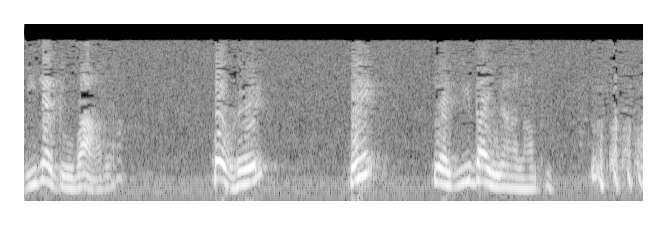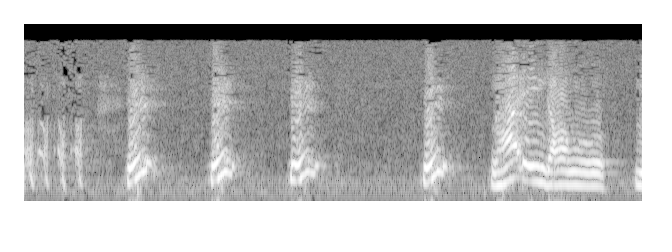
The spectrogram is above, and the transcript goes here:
ကြီးနဲ့သူပါဗျာဟုတ်ဟေးဟင်ငါကြီးတိုင်းနာလားဟင်ဟင်ဟင်ဟင်ငါအိမ်တောင်ကိုမ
